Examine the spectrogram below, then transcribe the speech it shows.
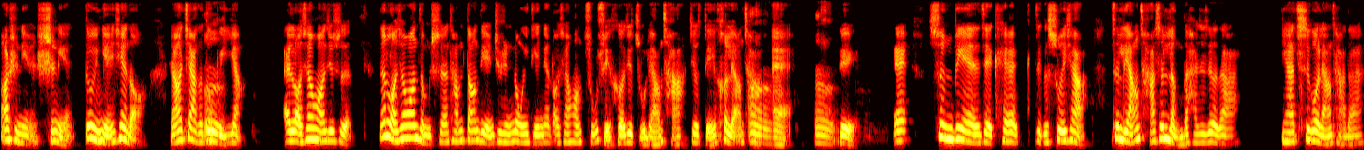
二十年、十年都有年限的哦，然后价格都不一样。哎，老香黄就是那老香黄怎么吃呢？他们当地人就是弄一点点老香黄煮水喝，就煮凉茶，就等于喝凉茶。哎，嗯，对，哎，顺便再开这个说一下，这凉茶是冷的还是热的？你还吃过凉茶的？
